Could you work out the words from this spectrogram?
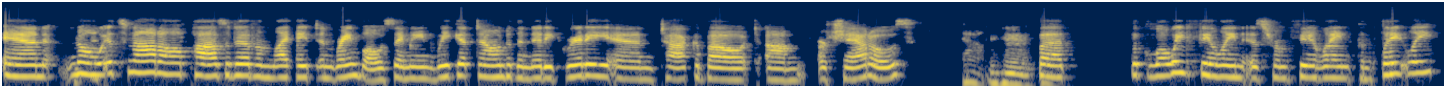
and no, it's not all positive and light and rainbows. I mean, we get down to the nitty gritty and talk about um, our shadows. Yeah. Mm-hmm. But the glowy feeling is from feeling completely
